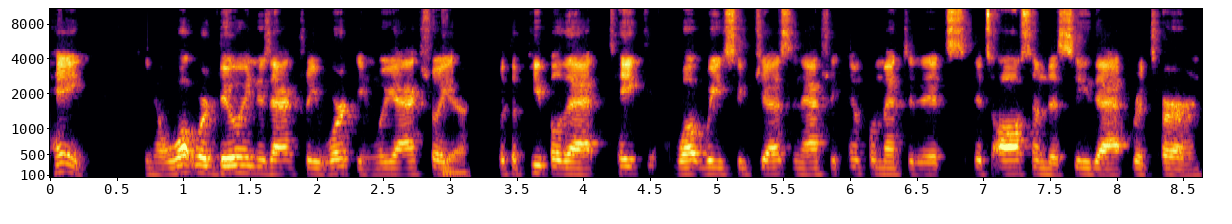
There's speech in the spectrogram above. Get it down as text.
hey, you know, what we're doing is actually working. We actually, yeah. With the people that take what we suggest and actually implement it, it's it's awesome to see that return,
